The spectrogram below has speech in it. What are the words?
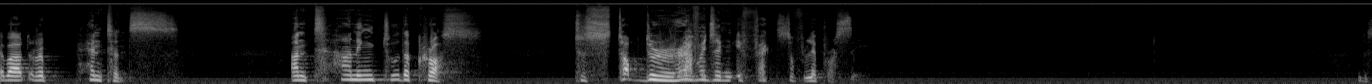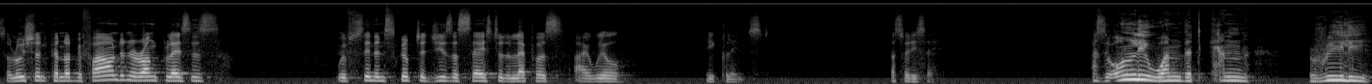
about repentance and turning to the cross to stop the ravaging effects of leprosy. The solution cannot be found in the wrong places. We've seen in Scripture, Jesus says to the lepers, I will be cleansed. That's what he said. As the only one that can really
